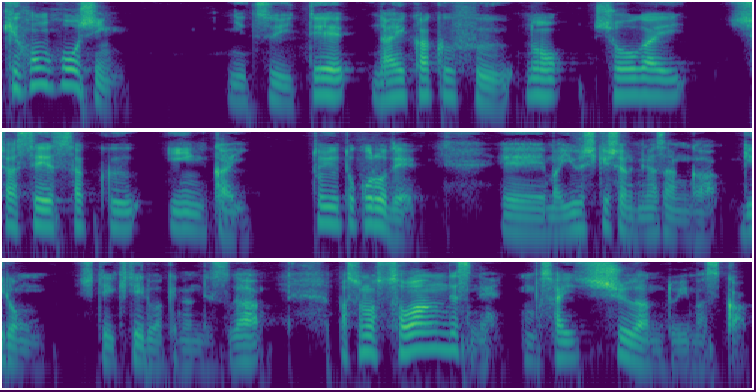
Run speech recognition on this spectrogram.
基本方針について内閣府の障害者政策委員会というところで、えーまあ、有識者の皆さんが議論してきているわけなんですが、まあ、その素案ですね、最終案といいますか、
